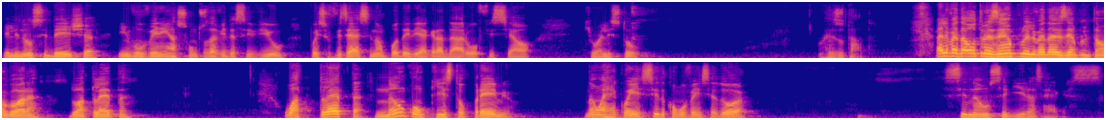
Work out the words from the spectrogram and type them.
ele não se deixa envolver em assuntos da vida civil, pois se o fizesse não poderia agradar o oficial que o alistou. O resultado. Aí ele vai dar outro exemplo, ele vai dar exemplo então agora do atleta. O atleta não conquista o prêmio, não é reconhecido como vencedor, se não seguir as regras.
